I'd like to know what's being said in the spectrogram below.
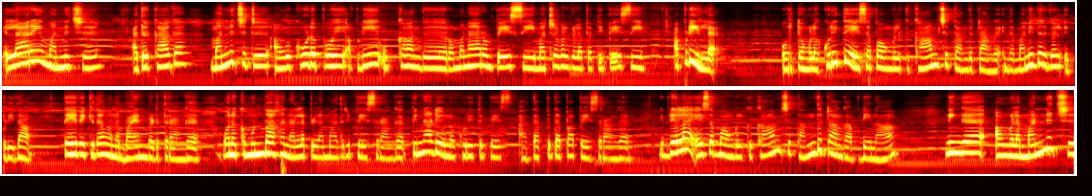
எல்லாரையும் மன்னித்து அதற்காக மன்னிச்சிட்டு அவங்க கூட போய் அப்படியே உட்காந்து ரொம்ப நேரம் பேசி மற்றவர்களை பற்றி பேசி அப்படி இல்லை. ஒருத்தவங்களை குறித்து ஏசப்பா அவங்களுக்கு காமிச்சு தந்துட்டாங்க. இந்த மனிதர்கள் இப்படி தான் தேவைக்கு தான் உன்னை பயன்படுத்துகிறாங்க உனக்கு முன்பாக நல்ல பிள்ளை மாதிரி பேசுகிறாங்க பின்னாடி உன்னை குறித்து பேச தப்பு தப்பாக பேசுகிறாங்க இப்படியெல்லாம் ஏசப்பா அவங்களுக்கு காமிச்சு தந்துட்டாங்க அப்படின்னா நீங்கள் அவங்கள மன்னித்து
